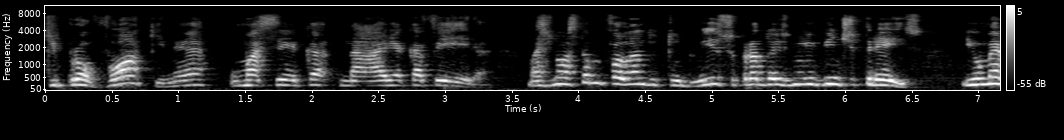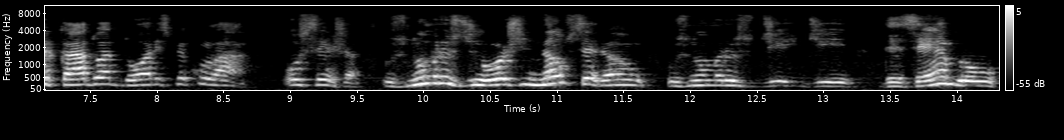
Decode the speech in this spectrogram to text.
que provoque né, uma seca na área cafeeira. Mas nós estamos falando tudo isso para 2023 e o mercado adora especular. Ou seja, os números de hoje não serão os números de, de dezembro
